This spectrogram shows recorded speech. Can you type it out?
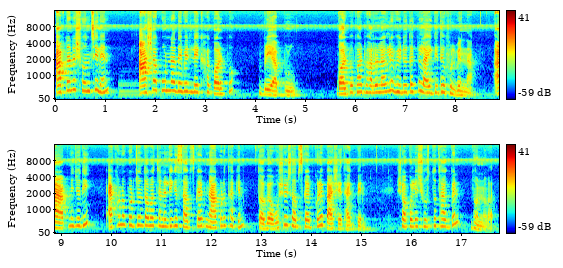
আপনারা শুনছিলেন আশাপূর্ণা দেবের লেখা গল্প, ব্রেয়াব্রু। গল্প পাঠ ভালো লাগলে ভিডিওতে একটা লাইক দিতে ভুলবেন না। আর আপনি যদি এখনও পর্যন্ত আমার চ্যানেলটিকে সাবস্ক্রাইব না করে থাকেন, তবে অবশ্যই সাবস্ক্রাইব করে পাশে থাকবেন। সকলে সুস্থ থাকবেন। ধন্যবাদ।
